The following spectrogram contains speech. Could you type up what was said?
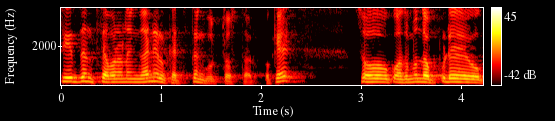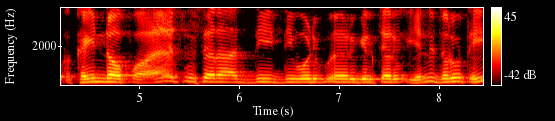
సీజన్ సెవెన్ అనగానే వాళ్ళు ఖచ్చితంగా గుర్తొస్తారు ఓకే? సో కొంతమంది అప్పుడే ఒక కైండ్ ఆఫ్ చూసారా అది ఇది ఓడిపోయారు గెలిచారు ఇవన్నీ జరుగుతాయి.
